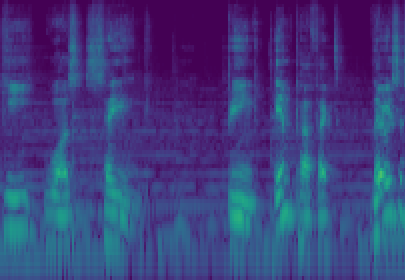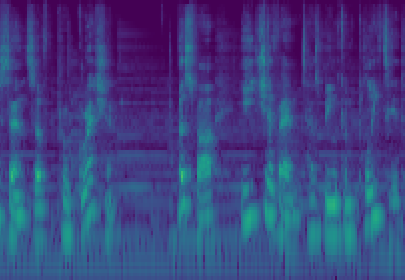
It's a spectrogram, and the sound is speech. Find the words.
he was saying. Being imperfect, there is a sense of progression. Thus far, each event has been completed,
